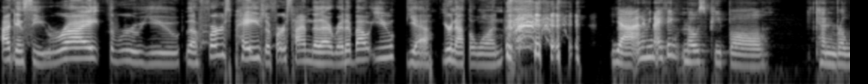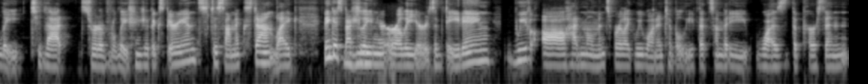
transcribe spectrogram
I can see right through you. The first page, the first time that I read about you, yeah, you're not the one. yeah. And I mean, I think most people can relate to that sort of relationship experience to some extent. Like, I think, especially hmm in your early years of dating, we've all had moments where, like, we wanted to believe that somebody was the person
